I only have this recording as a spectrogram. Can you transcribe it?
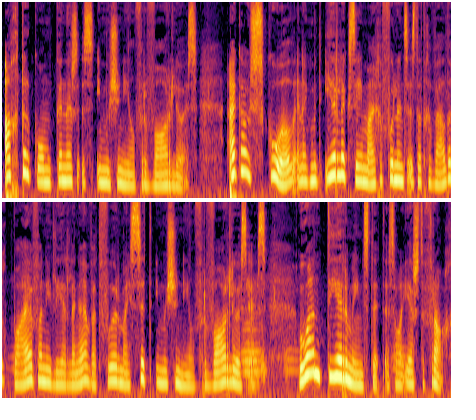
agterkom kinders is emosioneel verwaarloos. Ek hou skool en ek moet eerlik sê my gevoelens is dat geweldig baie van die leerdlinge wat voor my sit emosioneel verwaarloos is. Hoe hanteer mens dit? Is haar eerste vraag.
